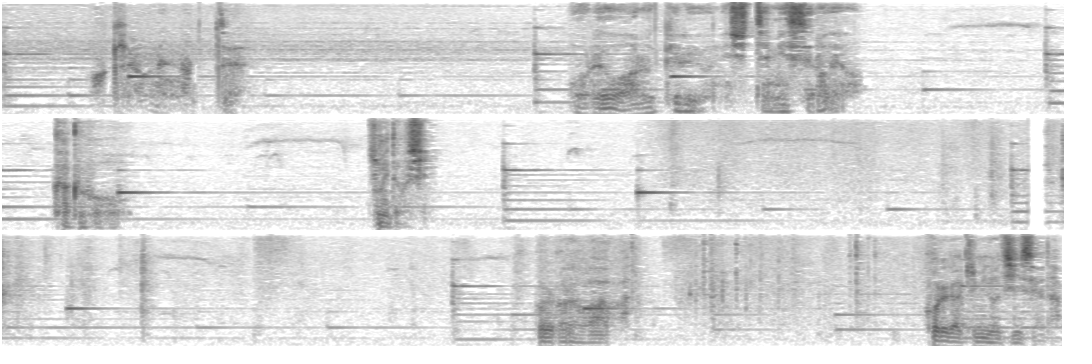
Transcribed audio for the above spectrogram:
諦めんなって。俺を歩けるようにしてみせろよ。覚悟を。決めてほしい。これからはこれが君の人生だ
